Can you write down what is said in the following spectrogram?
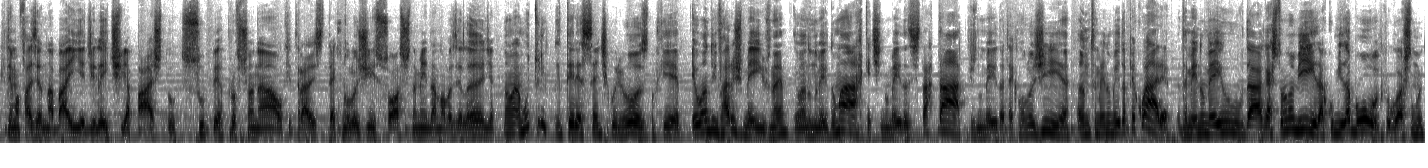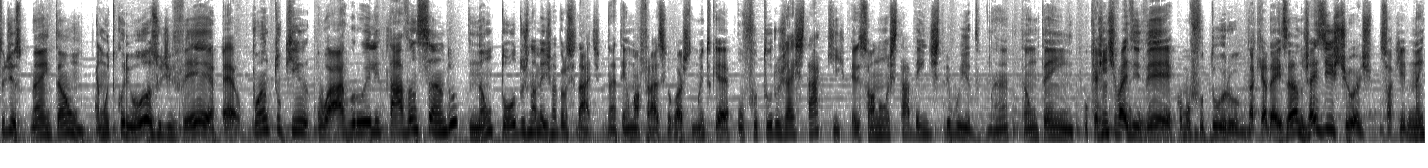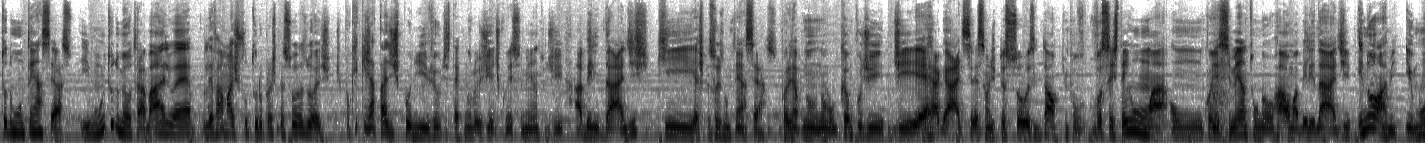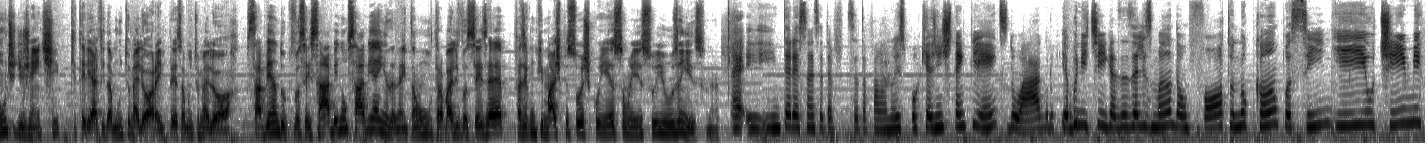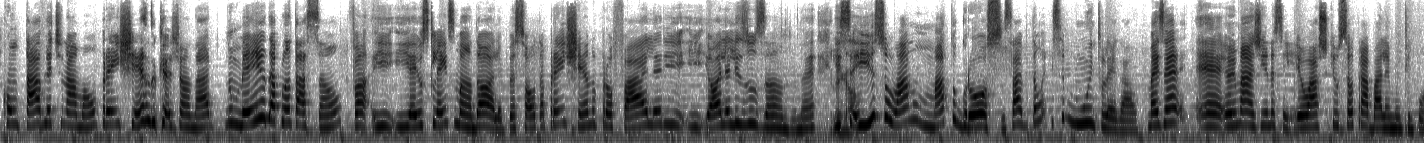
Que tem uma fazenda na Bahia de leite a pasto super profissional, que traz tecnologia e sócios também da Nova Zelândia. Não, é muito interessante e curioso, porque eu ando em vários meios, né? Eu ando no meio do marketing, no meio das startups, no meio da tecnologia, ando também no meio da pecuária, também no meio da gastronomia, da comida boa, porque eu gosto muito disso, né? Então, é muito curioso de ver é, quanto que o agro ele tá avançando, não todos na mesma velocidade, né? Tem uma frase que eu gosto muito que é: o futuro já está aqui, ele só não está bem distribuído, né? Então tem o que a gente vai viver como futuro daqui a 10 anos já existe hoje, só que nem todo mundo tem acesso. E muito do meu trabalho é levar mais futuro para as pessoas hoje. Tipo, o que, que já está disponível de tecnologia, de conhecimento, de habilidades que as pessoas não têm acesso? Por exemplo, no, no campo de, de RH, de seleção de pessoas e tal, tipo, vocês têm uma, um conhecimento, um know-how, uma habilidade enorme e um monte de gente que teria a vida muito melhor, a empresa muito melhor, sabendo o que vocês sabem não sabem ainda, né? Então, o trabalho de vocês é fazer com que mais pessoas conheçam isso e usem isso, né? É, e, interessante você tá, você tá falando isso, porque a gente tem clientes do agro, e é bonitinho que às vezes eles mandam foto no campo, assim, e o time com tablet na mão, preenchendo o questionário, no meio da plantação, e, e aí os clientes mandam, olha, o pessoal tá preenchendo o profiler e, e olha eles usando, né? Isso, isso lá no Mato Grosso, sabe? Então, isso é muito legal. Mas é, é, eu imagino assim, eu acho que o seu trabalho é muito importante,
